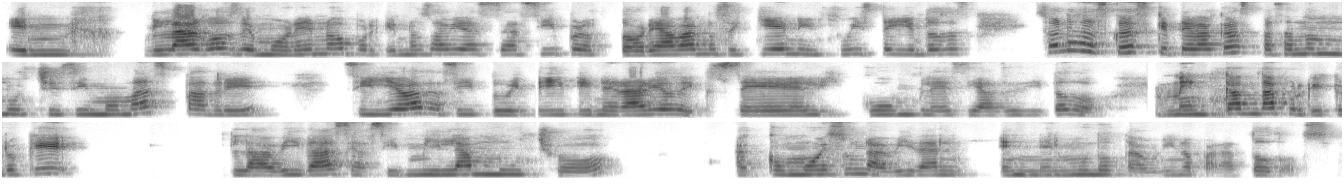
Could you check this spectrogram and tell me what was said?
en Lagos de Moreno porque no sabías así, pero toreaba no sé quién y fuiste. Y entonces son esas cosas que te acabas pasando muchísimo más padre si llevas así tu itinerario de Excel y cumples y haces y todo. Me encanta porque creo que la vida se asimila mucho a cómo es una vida en, el mundo taurino para todos.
